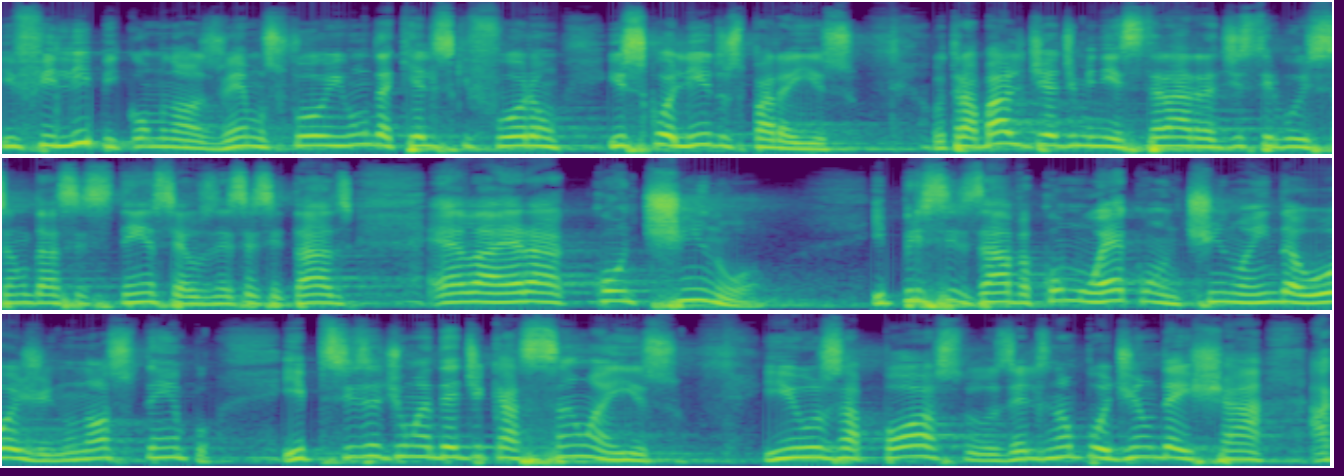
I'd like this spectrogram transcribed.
E Filipe, como nós vemos, foi um daqueles que foram escolhidos para isso. O trabalho de administrar a distribuição da assistência aos necessitados, ela era contínuo e precisava, como é contínuo ainda hoje, no nosso tempo, e precisa de uma dedicação a isso. E os apóstolos, eles não podiam deixar a,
